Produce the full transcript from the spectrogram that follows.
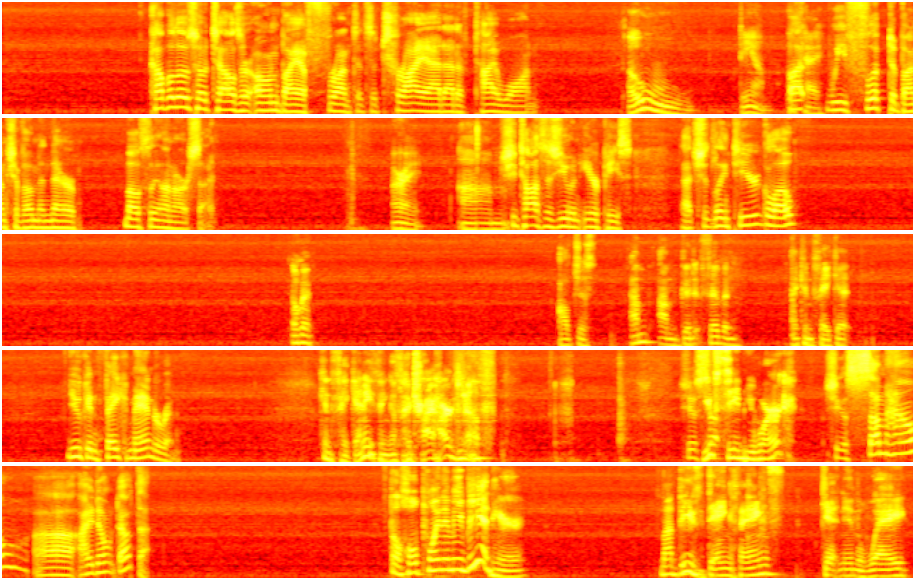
A couple of those hotels are owned by a front. It's a triad out of Taiwan. Oh, damn. But okay. we flipped a bunch of them, and they're mostly on our side. All right. Um, She tosses you an earpiece. That should link to your glow. okay. I'll just. I'm I'm good at fibbing. I can fake it. You can fake Mandarin. Can fake anything if I try hard enough. She goes, You've "So- seen me work. she goes somehow, uh, I don't doubt that. It's the whole point of me being here. Not these dang things getting in the way.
